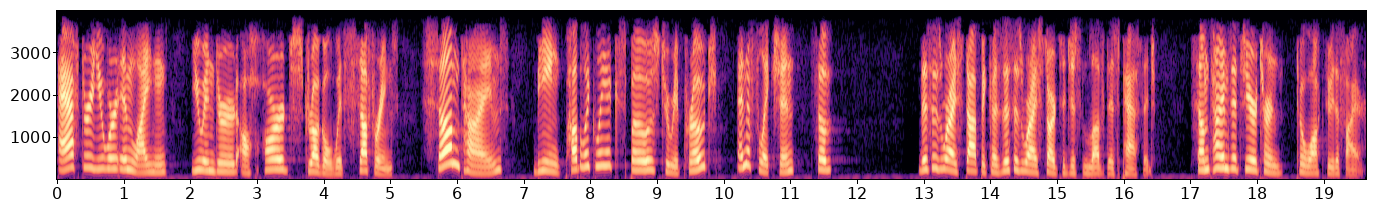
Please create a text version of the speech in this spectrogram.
after you were enlightened, you endured a hard struggle with sufferings, sometimes being publicly exposed to reproach and affliction. So, this is where I stop because this is where I start to just love this passage. Sometimes it's your turn to walk through the fire.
